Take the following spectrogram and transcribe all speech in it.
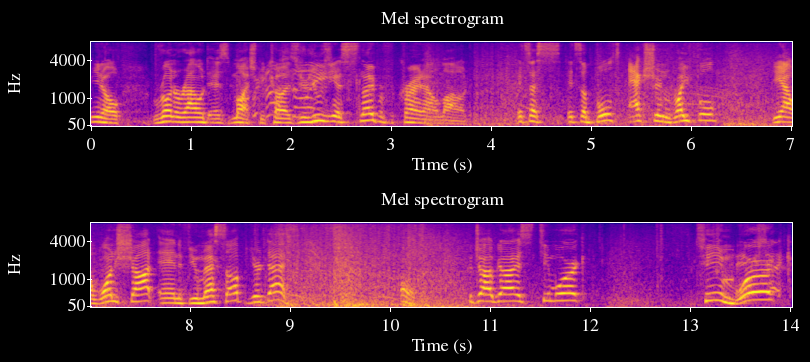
you know, run around as much because you're using a sniper for crying out loud. It's a it's a bolt action rifle. You got one shot, and if you mess up, you're dead. Oh, good job, guys. Teamwork. Teamwork.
